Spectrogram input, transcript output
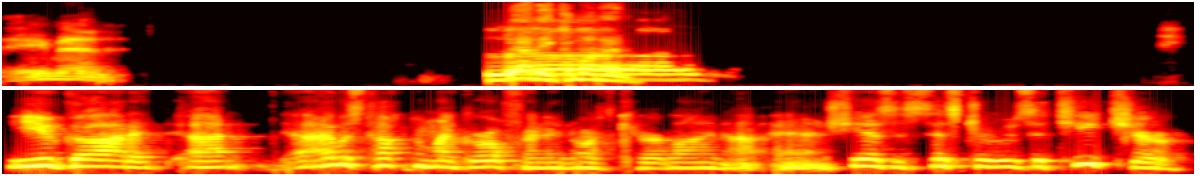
Amen. Betty, come on in. You got it. Uh, I was talking to my girlfriend in North Carolina, and she has a sister who's a teacher.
